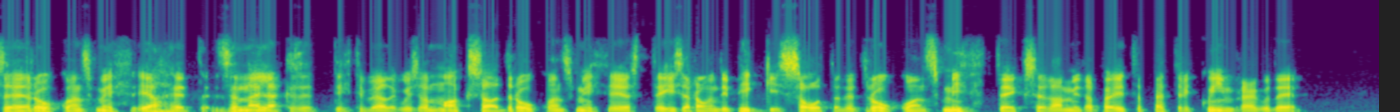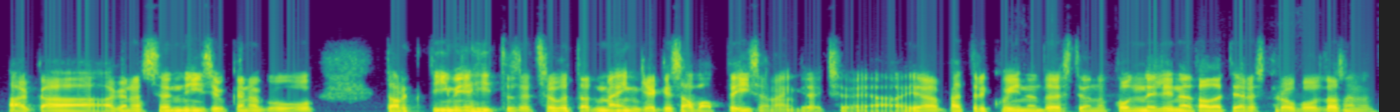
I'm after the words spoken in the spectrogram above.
see Roquan Smith, jah, et see on naljakas, et tihtipeale, kui sa maksad Roquan Smithi eest teise raundi pikis, sa ootad, et Roquan Smith teeks seda, mida Patrick Queen praegu teeb. Aga, aga noh, see on nii sihuke nagu tark tiimi ehitus, et sa võtad mängija, kes avab teise mängija, eks ju, ja, ja Patrick Queen on tõesti olnud kolm-neli nädalat järjest Pro Bowl tasemel.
